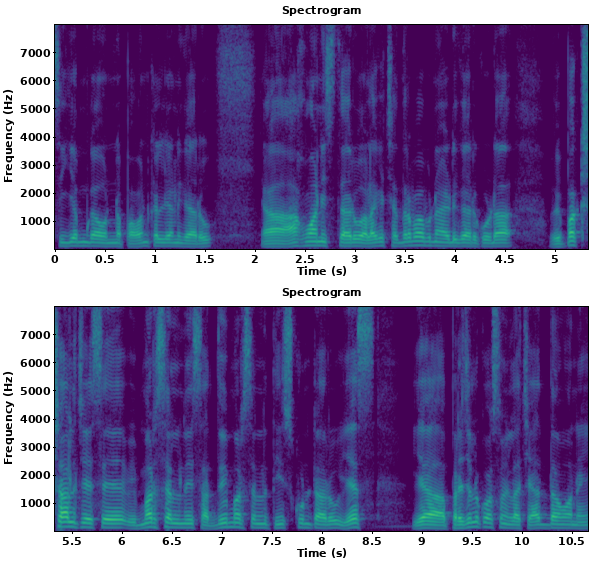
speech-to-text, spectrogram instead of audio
సీఎంగా ఉన్న పవన్ కళ్యాణ్ గారు ఆహ్వానిస్తారు. అలాగే చంద్రబాబు నాయుడు గారు కూడా విపక్షాలు చేసే విమర్శల్ని సద్విమర్శల్ని తీసుకుంటారు. ఎస్ యా ప్రజల కోసం ఇలా చేద్దామని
